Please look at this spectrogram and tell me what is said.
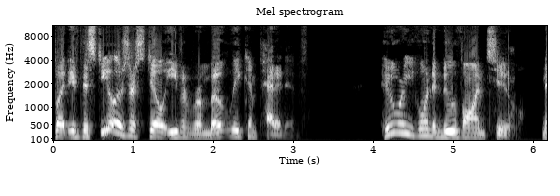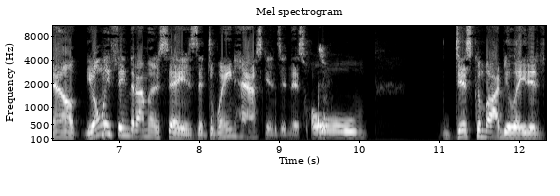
But if the Steelers are still even remotely competitive, who are you going to move on to? Now, the only thing that I'm going to say is that Dwayne Haskins in this whole discombobulated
